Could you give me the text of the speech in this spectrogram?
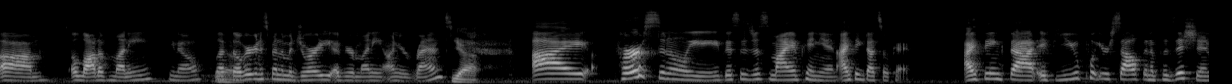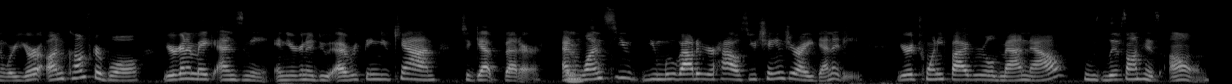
um, a lot of money, you know, left Yeah. over. You're gonna spend the majority of your money on your rent. Yeah. I personally, this is just my opinion. I think that's okay. I think that if you put yourself in a position where you're uncomfortable, you're gonna make ends meet, and you're gonna do everything you can to get better. And once you you move out of your house, you change your identity. You're a 25 year old man now who lives on his own.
